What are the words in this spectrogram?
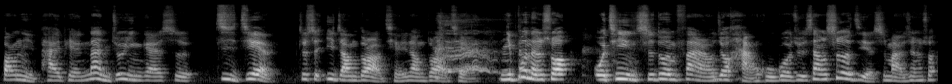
帮你拍片，那你就应该是计件，就是一张多少钱，一张多少钱，你不能说我请你吃顿饭，然后就含糊过去。像设计也是嘛，有些人说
